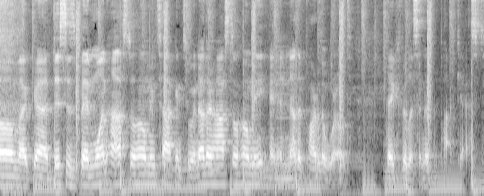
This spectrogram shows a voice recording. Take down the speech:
Oh my God, this has been one hostel homie talking to another hostel homie in another part of the world. Thank you for listening to the podcast.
